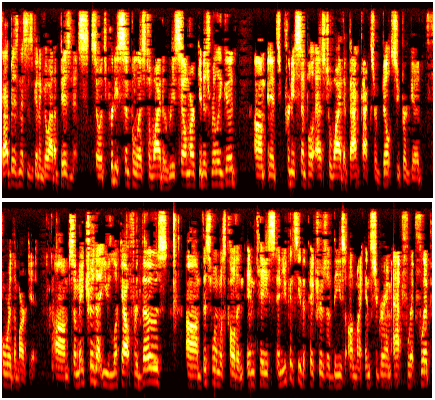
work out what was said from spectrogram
that business is going to go out of business. So it's pretty simple as to why the resale market is really good. Um, and it's pretty simple as to why the backpacks are built super good for the market. Um, so make sure that you look out for those. Um, this one was called an Incase, and you can see the pictures of these on my Instagram at flip flip.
